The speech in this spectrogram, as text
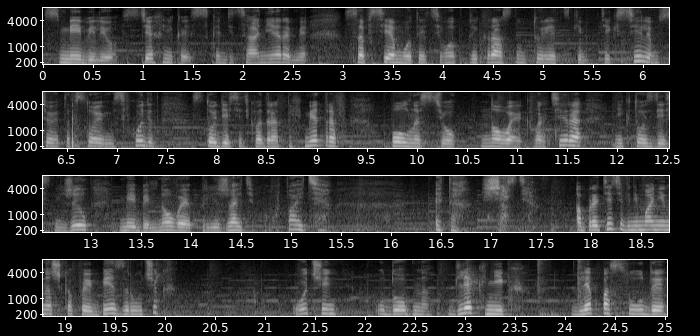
с мебелью, с техникой, с кондиционерами, со всем вот этим вот прекрасным турецким текстилем. Все это в стоимость входит. 110 квадратных метров, полностью новая квартира. Никто здесь не жил, мебель новая. Приезжайте, покупайте. Это счастье. Обратите внимание на шкафы без ручек. Очень удобно для книг, для посуды.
